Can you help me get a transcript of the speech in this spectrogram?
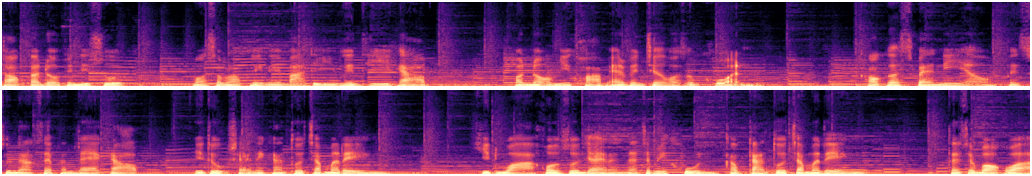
ชอบกระโดดเป็นที่สุด เหมาะสำหรับเลี้ยงในบ้านที่มีพื้นที่ครับเพราะน้องมีความแอดเวนเจอร์พอสมควร Cocker Spaniel เป็นสุนัขสายพันธุ์แรกครับที่ถูกใช้ในการตรวจจับมะเร็ง คิดว่าคนส่วนใหญ่นั้นน่าจะไม่คุ้นกับการตรวจจับมะเร็ง แต่จะบอกว่า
